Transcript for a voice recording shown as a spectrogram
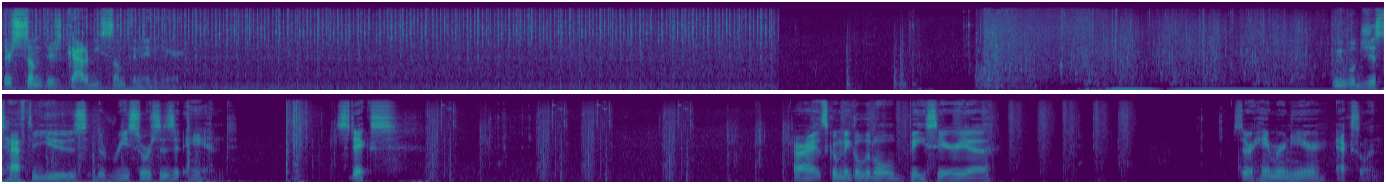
There's some, there's gotta be something in here. We will just have to use the resources at hand. Sticks. Alright, let's go make a little base area. Is there a hammer in here? Excellent.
